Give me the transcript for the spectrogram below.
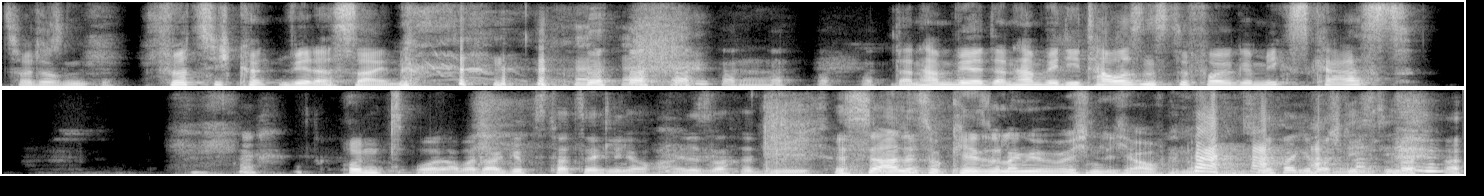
2040 könnten wir das sein. ja. Dann haben wir, dann haben wir die tausendste Folge Mixcast. Und Boah, aber da gibt's tatsächlich auch eine Sache, die. Ist ja alles okay, solange wir wöchentlich aufgenommen haben.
